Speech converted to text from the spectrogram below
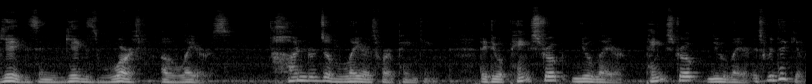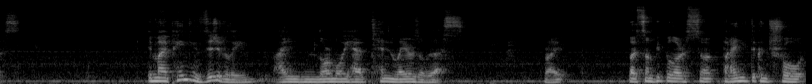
gigs and gigs worth of layers, hundreds of layers for a painting. They do a paint stroke, new layer, paint stroke, new layer. It's ridiculous in my paintings digitally, I normally have 10 layers or less, right? But some people are so, but I need to control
